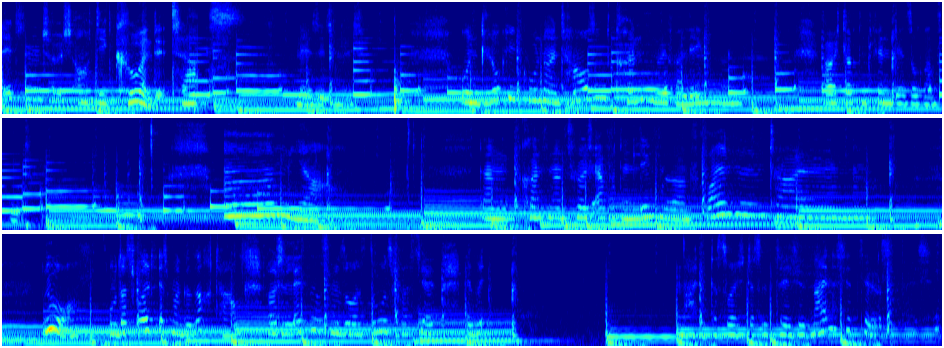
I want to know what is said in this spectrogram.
seht ihr natürlich auch die coolen Details. Ne, seht ihr nicht. Und Loki Q9000 könnten wir verlinken. Aber ich glaube, den findet ihr so ganz gut. Ähm, ja. Dann könnt ihr natürlich einfach den Link mit euren Freunden teilen. Ja, und das wollte ich erstmal gesagt haben. Leute, letztens ist mir sowas Dummes passiert. Nein, das soll ich, das erzähle ich jetzt. Nein, das erzähle das jetzt nicht.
